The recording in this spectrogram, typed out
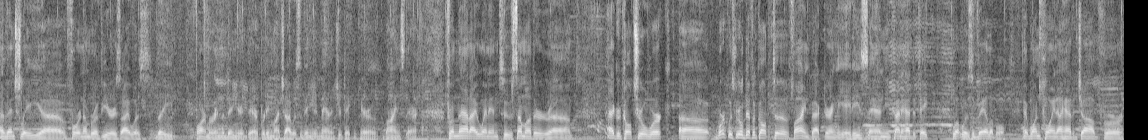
eventually, uh, for a number of years, I was the farmer in the vineyard there, pretty much. I was the vineyard manager taking care of the vines there. From that, I went into some other uh, agricultural work. Uh, work was real difficult to find back during the 80s, and you kind of had to take what was available. At one point, I had a job for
